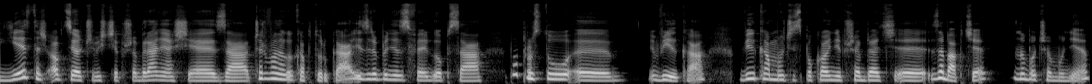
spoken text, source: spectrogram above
jest też opcja oczywiście przebrania się za czerwonego kapturka i zrobienia ze swojego psa po prostu y, wilka. Wilka możecie spokojnie przebrać y, za babcię, no bo czemu nie?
